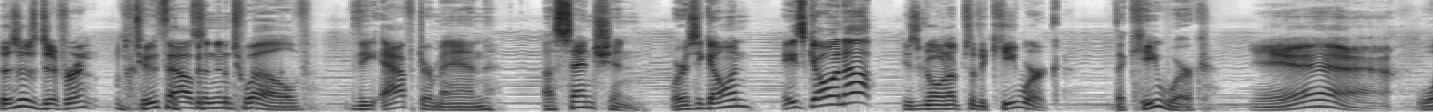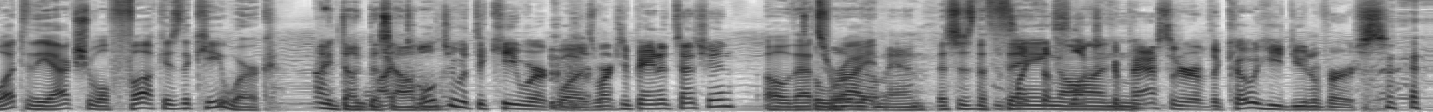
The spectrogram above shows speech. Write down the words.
this is different. 2012, the Afterman Ascension. Where's he going? He's going up. He's going up to the Keywork. The Keywork. Yeah. What the actual fuck is the Keywork? I dug this out. I album. told you what the Keywork was. Weren't you paying attention? Oh, that's logo, right, man. This is the It's thing like the flux on. capacitor of the Coheed universe.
